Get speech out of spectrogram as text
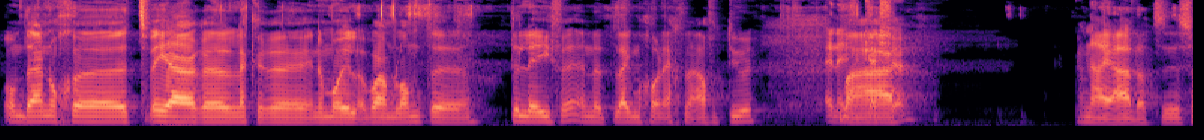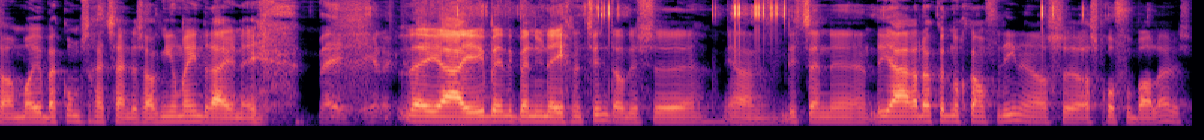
om daar nog uh, twee jaar uh, lekker uh, in een mooi warm land te leven. En dat lijkt me gewoon echt een avontuur. En even maar, cash, hè? Nou ja, dat zou een mooie bijkomstigheid zijn. Daar zou ik niet omheen draaien, nee. Nee, eerlijk. Nee, ja, ik ben, ik ben nu 29, dus ja, dit zijn de, de, jaren dat ik het nog kan verdienen als, als profvoetballer. Dus.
